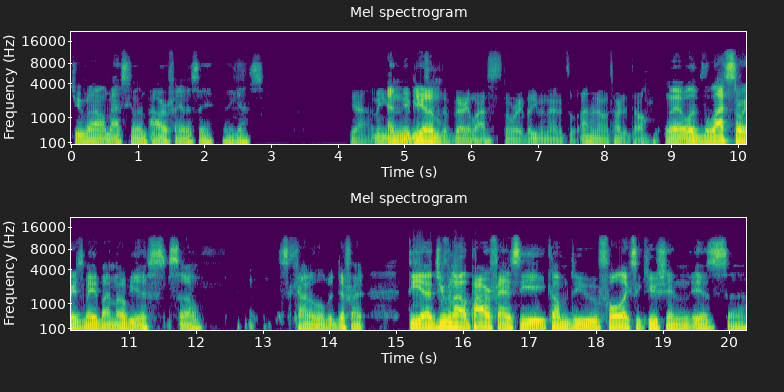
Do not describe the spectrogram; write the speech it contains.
juvenile masculine power fantasy, I guess. yeah, I mean, And maybe you're gonna- the very last story, but even then, it's I don't know. It's hard to tell. Yeah, well, the last story is made by Moebius, so it's kind of a little bit different. The uh, juvenile power fantasy come to full execution is uh,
